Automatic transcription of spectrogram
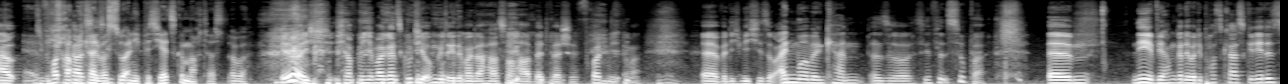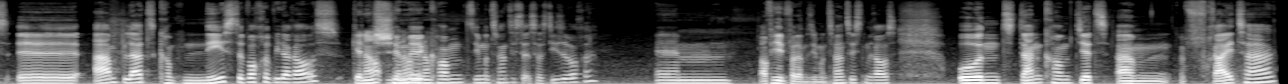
Ah, die ich frage mich gerade, was du eigentlich bis jetzt gemacht hast, aber ja, ich, ich habe mich immer ganz gut hier umgedreht in meiner HSVH-Bettwäsche. Freut mich immer. Äh, wenn ich mich hier so einmurmeln kann. Also, super. Ähm, nee, wir haben gerade über die Podcasts geredet. Äh, Abendblatt kommt nächste Woche wieder raus. genau. Schimmel genau, genau. kommt 27. Ist das diese Woche? Ähm, Auf jeden Fall am 27. raus. Und dann kommt jetzt am Freitag.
